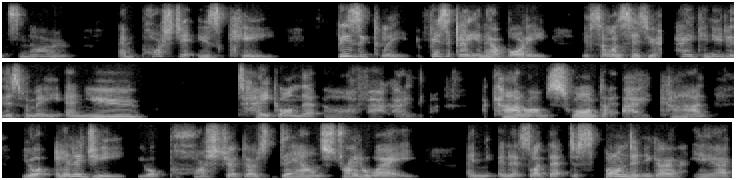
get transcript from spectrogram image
it's no. And posture is key. Physically, physically in our body, if someone says to you, Hey, can you do this for me? And you take on that, oh, fuck, I, I can't, I'm swamped, I, I can't. Your energy, your posture goes down straight away. And, and it's like that despondent. You go, Yeah,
